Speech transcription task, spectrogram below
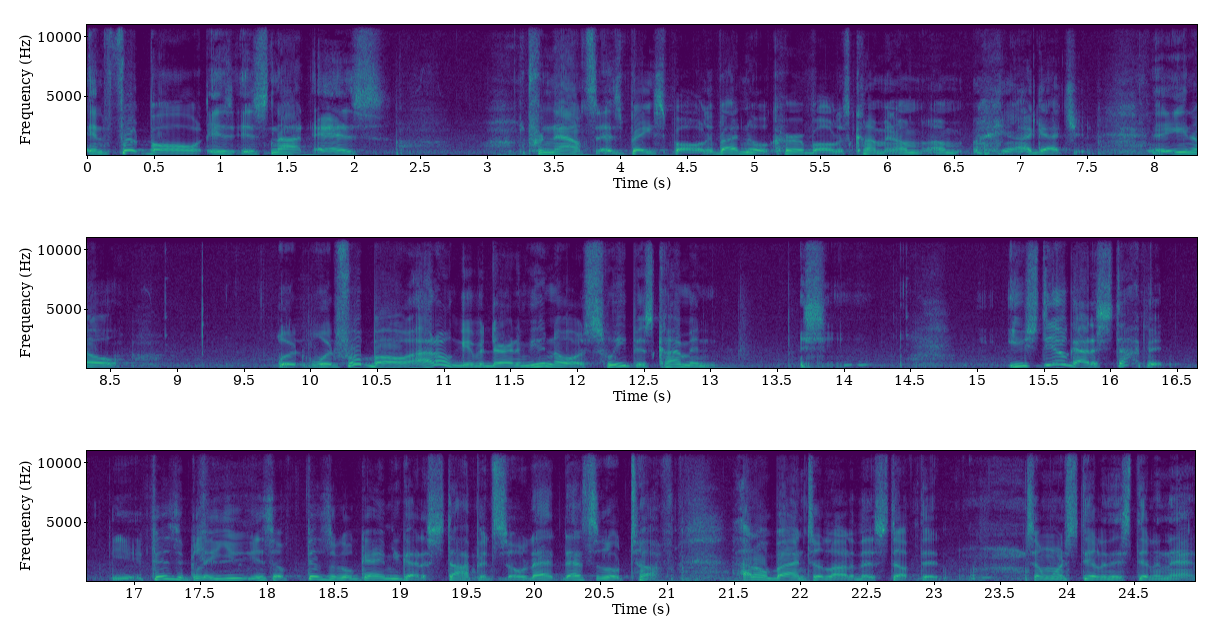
in football, it's, it's not as pronounced as baseball. If I know a curveball is coming, I'm, I'm, I got you. Eh, you know, with, with football, I don't give a darn if you know a sweep is coming. You still got to stop it. Physically, you it's a physical game. You got to stop it. So that that's a little tough. I don't buy into a lot of that stuff that someone's stealing this, stealing that.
